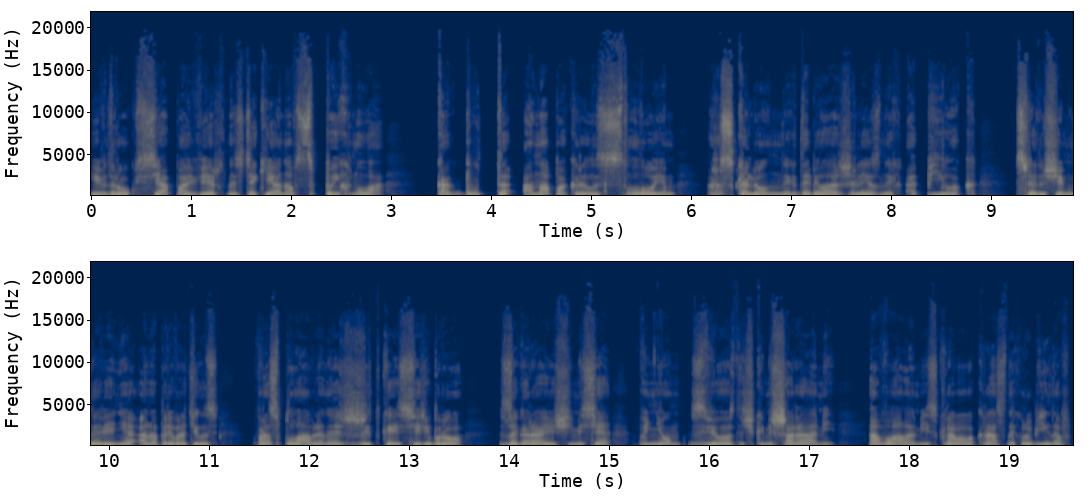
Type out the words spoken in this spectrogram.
И вдруг вся поверхность океана вспыхнула, как будто она покрылась слоем раскаленных до бела железных опилок. В следующее мгновение она превратилась в расплавленное жидкое серебро, загорающимися в нем звездочками, шарами, овалами из кроваво-красных рубинов,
